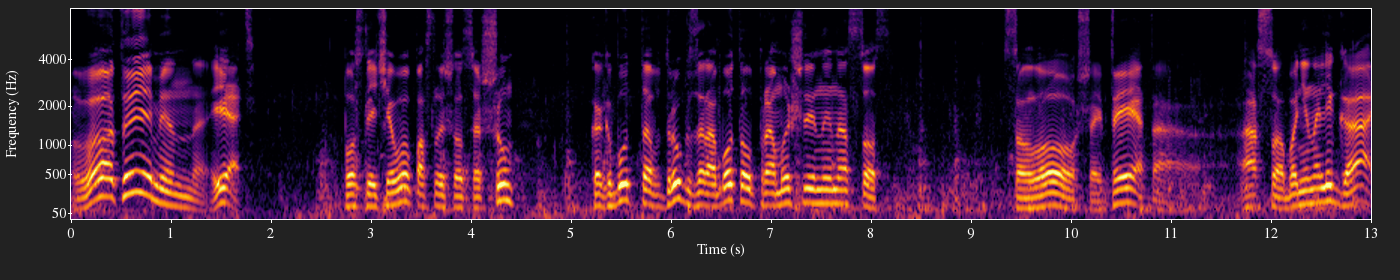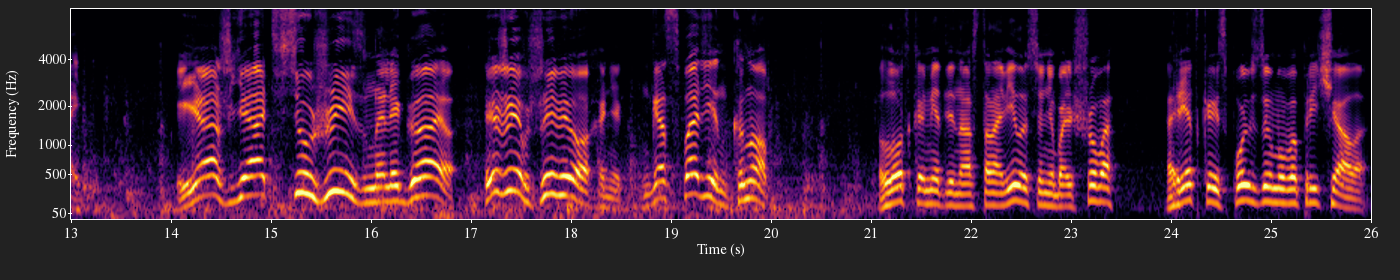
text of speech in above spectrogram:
Вот именно, ять. После чего послышался шум, как будто вдруг заработал промышленный насос. Слушай, ты это... особо не налегай. Я ж ять всю жизнь налегаю и жив-живеханик, господин Кноп. Лодка медленно остановилась у небольшого, редко используемого причала.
